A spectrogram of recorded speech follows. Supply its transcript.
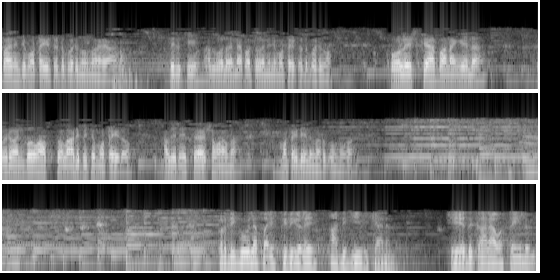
പതിനഞ്ച് മുട്ട ഇട്ടിട്ട് പൊരുന്നതാണ് സിൽക്കിയും അതുപോലെ തന്നെ പത്ത് പതിനഞ്ച് മുട്ട ഇട്ടിട്ട് പൊരുന്നു പോളിഷ് ക്യാപ്പ് ആണെങ്കിൽ ഒരു ഒൻപത് മാസത്തോളം അടുപ്പിച്ച് മുട്ടയിടും. അതിന് ശേഷമാണ് മുട്ടയിടയിൽ നിർത്തുന്നത്. പ്രതികൂല പരിസ്ഥിതികളെ അതിജീവിക്കാനും ഏത് കാലാവസ്ഥയിലും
